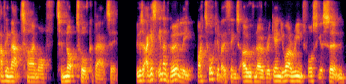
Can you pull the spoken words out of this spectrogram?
Having that time off to not talk about it. Because I guess inadvertently, by talking about these things over and over again, you are reinforcing a certain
